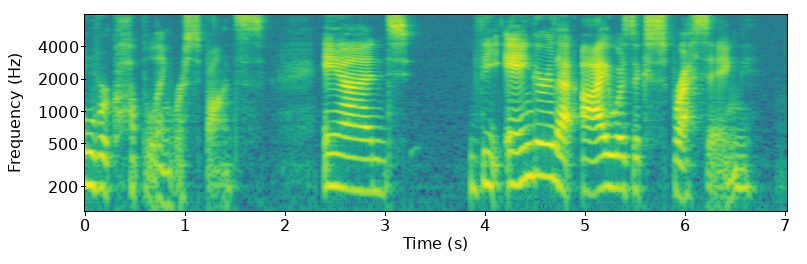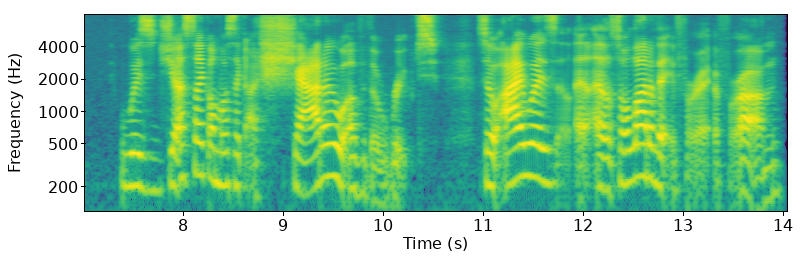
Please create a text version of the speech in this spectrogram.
overcoupling response. And the anger that I was expressing was just like almost like a shadow of the root. So I was uh, uh so a lot of it for, for um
